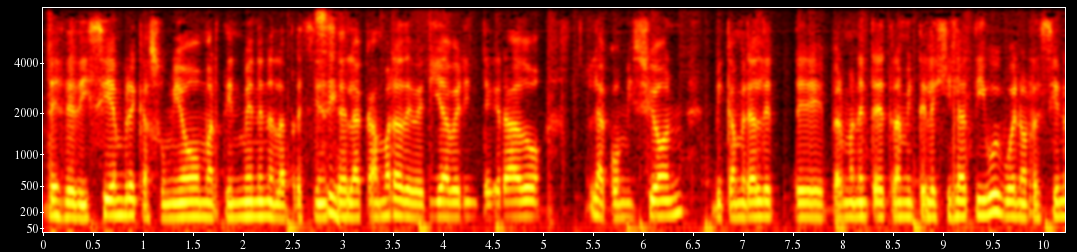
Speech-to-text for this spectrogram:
desde diciembre que asumió Martín Menem a la presidencia Sí. de la Cámara, debería haber integrado la comisión bicameral de, de permanente de trámite legislativo y bueno, recién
